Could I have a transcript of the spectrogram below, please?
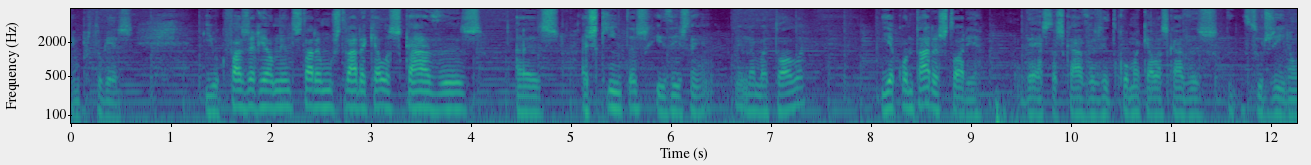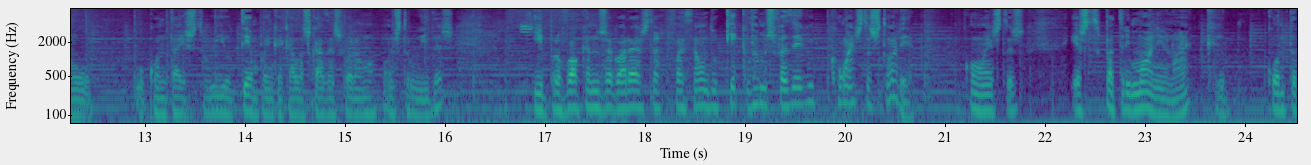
em português. E o que faz é realmente estar a mostrar aquelas casas, as, as quintas que existem na Matola e a contar a história destas casas e de como aquelas casas surgiram, o, contexto e o tempo em que aquelas casas foram construídas. E provoca-nos agora esta reflexão do que é que vamos fazer com esta história, com estes, este património, não é? Que conta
